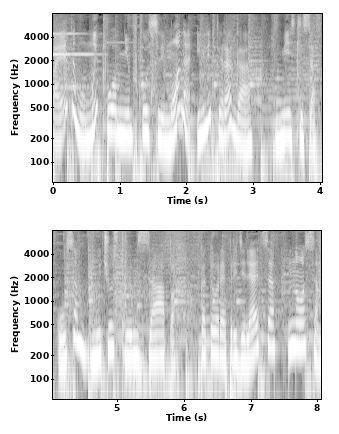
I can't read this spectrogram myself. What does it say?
поэтому мы помним вкус лимона или пирога. Вместе со вкусом мы чувствуем запах, который определяется носом.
